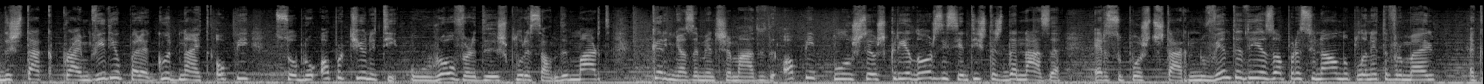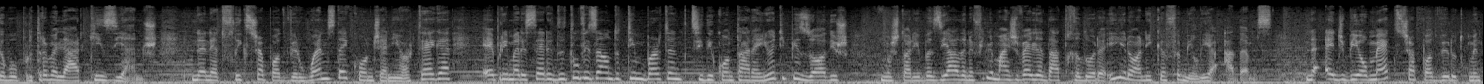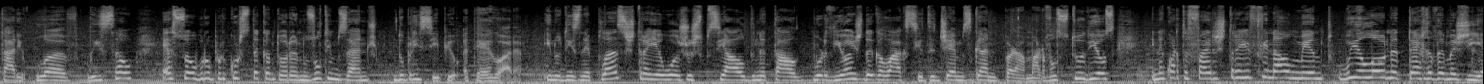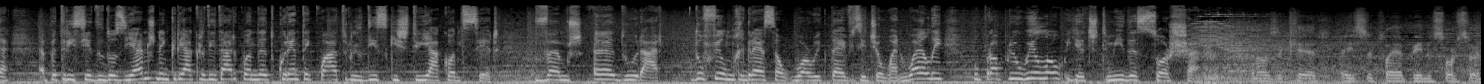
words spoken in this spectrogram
Destaque Prime Video para Good Night Opie sobre o Opportunity, o rover de exploração de Marte, carinhosamente chamado de Opie pelos seus criadores e cientistas da NASA. Era suposto estar 90 dias operacional no planeta vermelho, acabou por trabalhar 15 anos. Na Netflix já pode ver Wednesday com Jenny Ortega. É a primeira série de televisão de Tim Burton que decidiu contar em oito episódios uma história baseada na filha mais velha da aterradora e irónica família Adams. Na HBO Max já pode ver o documentário Love Lizzo. É sobre o percurso da cantora nos últimos anos, do princípio até agora. E no Disney Plus estreia hoje o especial de Natal Guardiões da Galáxia de James Gunn para a Marvel Studios e na quarta-feira estreia finalmente Willow na Terra da Magia. A Patrícia de 12 anos nem queria acreditar quando a de 44 lhe disse que isto ia acontecer. Vamos adorar. Do filme regressam Warwick Davis e Joanne Whaley, o próprio Willow e a destemida Sorsha. When I was a kid, I used to play at sorcerer,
